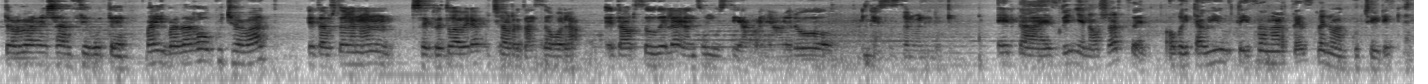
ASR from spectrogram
Eta orduan esan ziguten, bai, badago kutxa bat, Eta uste genuen sekretua bera kutxa horretan zegoela. Eta hor zeudela erantzun guztiak, baina gero inoiz ez genuen ireki. Eta ez ginen ausartzen. Hogeita bi urte izan arte ez genuen kutxe ireki.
